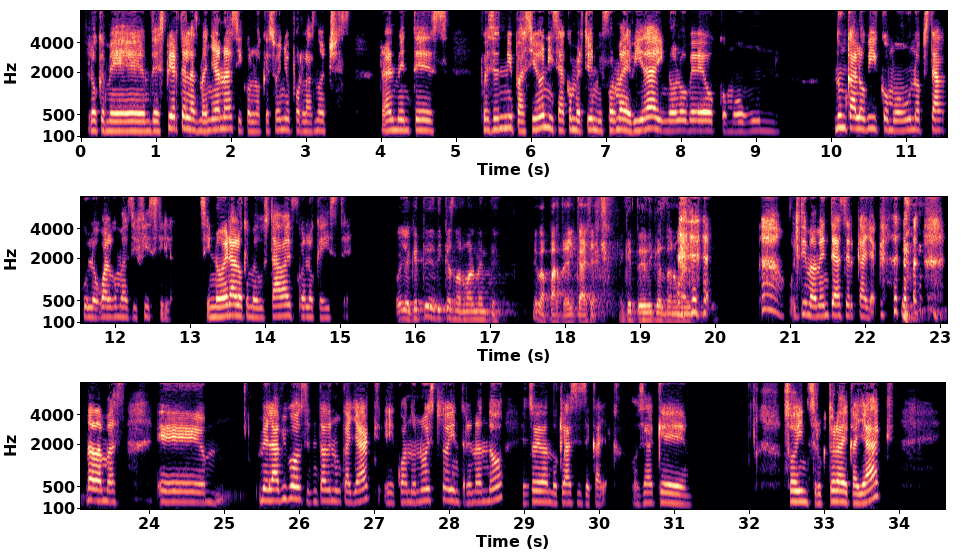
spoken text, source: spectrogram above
lo que me despierta en las mañanas y con lo que sueño por las noches. Realmente es, pues es mi pasión y se ha convertido en mi forma de vida y no lo veo como un, nunca lo vi como un obstáculo o algo más difícil, sino era lo que me gustaba y fue lo que hice. Oye, ¿a qué te dedicas normalmente? Digo, aparte del kayak, ¿a qué te dedicas normalmente? Últimamente a hacer kayak, nada más. Eh, me la vivo sentada en un kayak. Eh, cuando no estoy entrenando, estoy dando clases de kayak. O sea que soy instructora de kayak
